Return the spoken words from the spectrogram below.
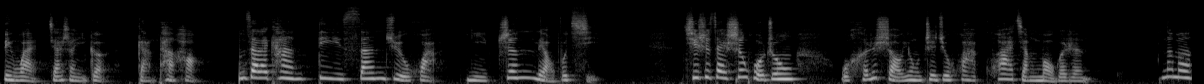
另外加上一个感叹号。我们再来看第三句话：“你真了不起。”其实，在生活中，我很少用这句话夸奖某个人。那么，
